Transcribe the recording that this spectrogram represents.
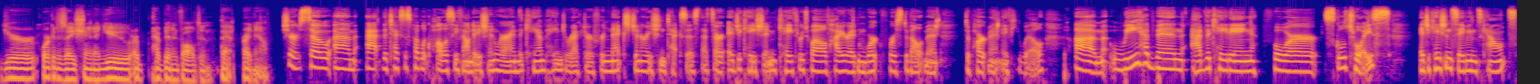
your organization and you are, have been involved in that right now. Sure. So, um, at the Texas Public Policy Foundation, where I'm the campaign director for Next Generation Texas, that's our education, K through 12, higher ed, and workforce development department, if you will. Yeah. Um, we had been advocating for school choice, education savings counts,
